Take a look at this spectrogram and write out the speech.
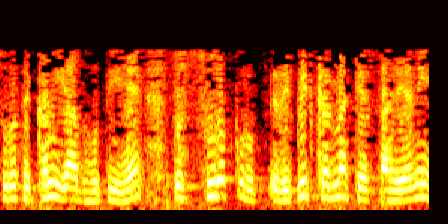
صورتیں کم یاد ہوتی ہیں تو سورت کو ریپیٹ کرنا کیسا ہے؟ یعنی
